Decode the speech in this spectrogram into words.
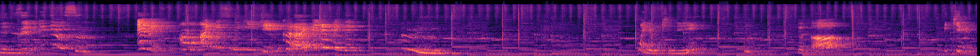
Denize mi gidiyorsun? Evet ama hangisini giyeceğimi karar veremedim. Hmm. Mayo ya da bikini.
